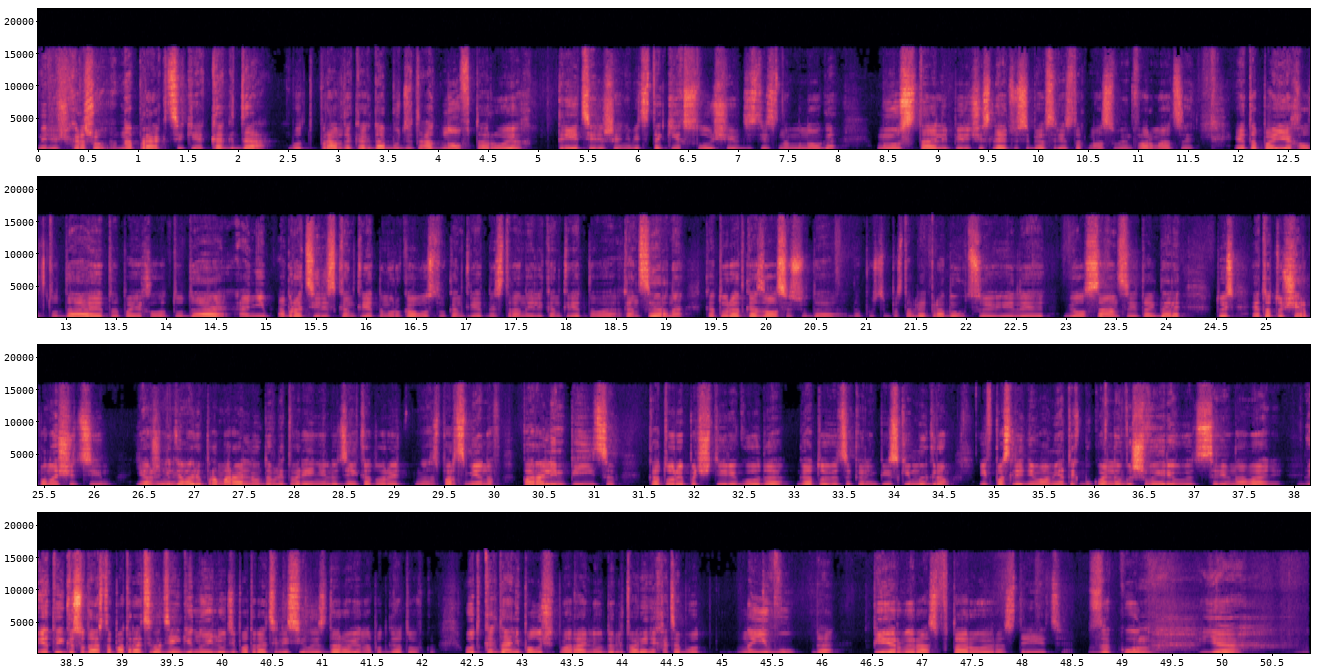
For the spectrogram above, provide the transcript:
Дмитрий хорошо. На практике, когда, вот правда, когда будет одно, второе, третье решение? Ведь таких случаев действительно много. Мы устали перечислять у себя в средствах массовой информации. Это поехал туда, это поехало туда. Они обратились к конкретному руководству конкретной страны или конкретного концерна, который отказался сюда, допустим, поставлять продукцию или ввел санкции и так далее. То есть этот ущерб, он ощутим. Я уже да. не говорю про моральное удовлетворение людей, которые, э, спортсменов, паралимпийцев, которые по 4 года готовятся к Олимпийским играм, и в последний момент их буквально вышвыривают с соревнований. Это и государство потратило деньги, но и люди потратили силы и здоровье на подготовку. Вот когда они получат моральное удовлетворение, хотя бы вот наяву, да, первый раз, второй раз, третий? Закон, я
